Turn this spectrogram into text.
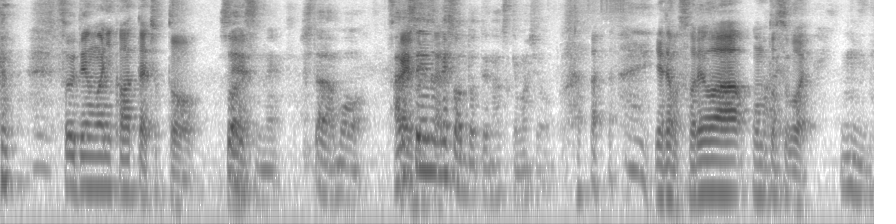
そういう電話に変わったらちょっと、そうですねそしたらもうアルセーヌメソッドって名付けましょう。いやでもそれは本当すごい。うん、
